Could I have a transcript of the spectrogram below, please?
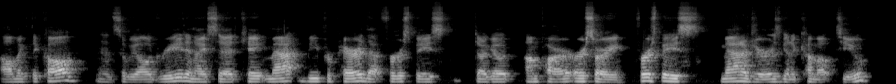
I'll make the call. And so we all agreed. And I said, okay, Matt, be prepared that first base dugout umpire, or sorry, first base manager is going to come out to you.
